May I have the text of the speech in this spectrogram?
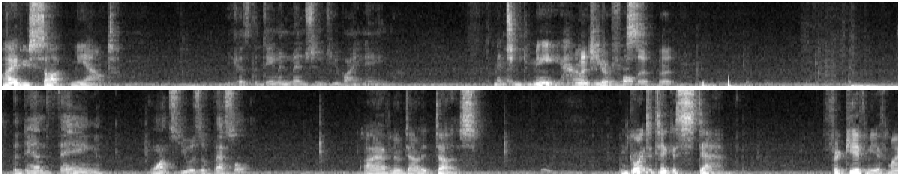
Why have you sought me out? Because the demon mentioned you by name. Mentioned me. How Mentioned your curious. father, but The damn thing wants you as a vessel. I have no doubt it does. I'm going to take a stab. Forgive me if my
